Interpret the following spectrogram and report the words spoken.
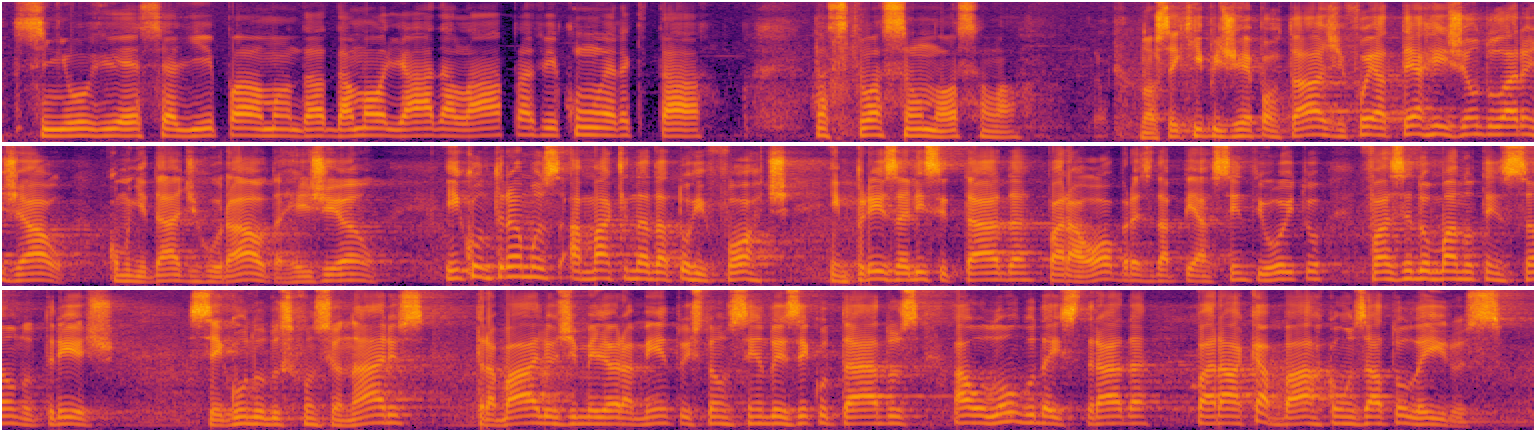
o senhor viesse ali para mandar dar uma olhada lá para ver como era que está a situação nossa lá. Nossa equipe de reportagem foi até a região do Laranjal, comunidade rural da região. Encontramos a máquina da Torre Forte, empresa licitada para obras da PA 108, fazendo manutenção no trecho. Segundo dos funcionários, trabalhos de melhoramento estão sendo executados ao longo da estrada para acabar com os atoleiros.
